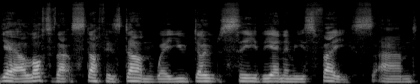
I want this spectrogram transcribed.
yeah a lot of that stuff is done where you don't see the enemy's face and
